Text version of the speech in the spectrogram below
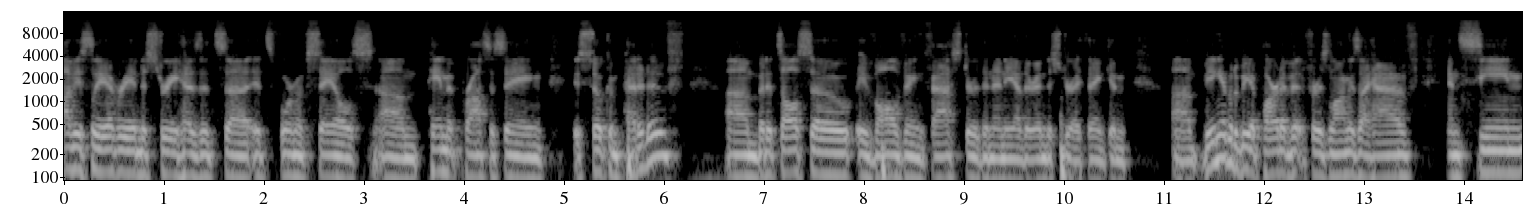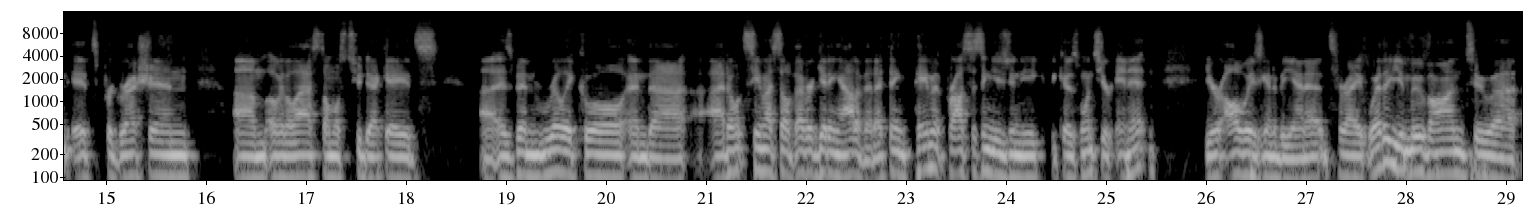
obviously every industry has its uh, its form of sales. Um, payment processing is so competitive, um, but it's also evolving faster than any other industry, I think. And uh, being able to be a part of it for as long as I have and seeing its progression um, over the last almost two decades uh, has been really cool. And uh, I don't see myself ever getting out of it. I think payment processing is unique because once you're in it, you're always going to be in it, right? Whether you move on to a,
